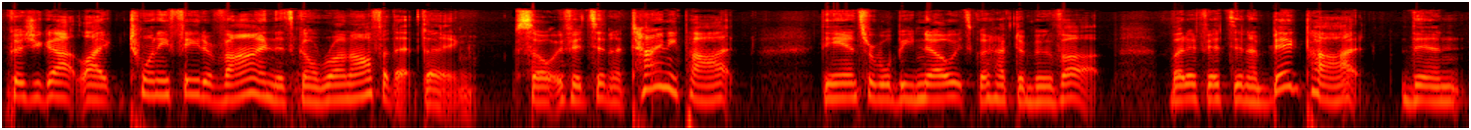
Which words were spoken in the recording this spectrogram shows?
because you got like 20 feet of vine that's going to run off of that thing. So if it's in a tiny pot, the answer will be no. It's going to have to move up. But if it's in a big pot, then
